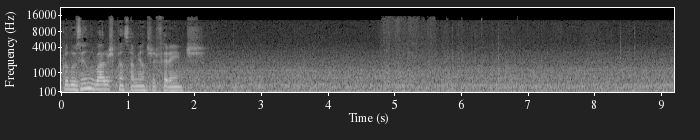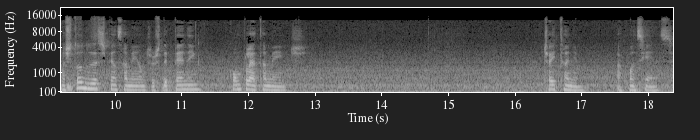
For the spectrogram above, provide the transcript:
produzindo vários pensamentos diferentes. Mas todos esses pensamentos dependem completamente Chaitanya, a consciência.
